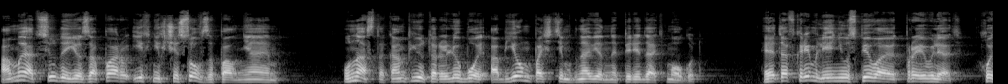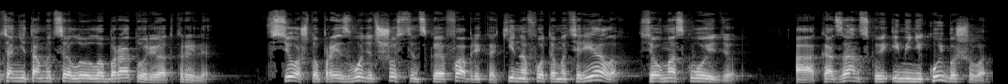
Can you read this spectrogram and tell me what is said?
а мы отсюда ее за пару ихних часов заполняем. У нас-то компьютеры любой объем почти мгновенно передать могут. Это в Кремле не успевают проявлять, хоть они там и целую лабораторию открыли. Все, что производит Шостинская фабрика кинофотоматериалов, все в Москву идет. А Казанскую имени Куйбышева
